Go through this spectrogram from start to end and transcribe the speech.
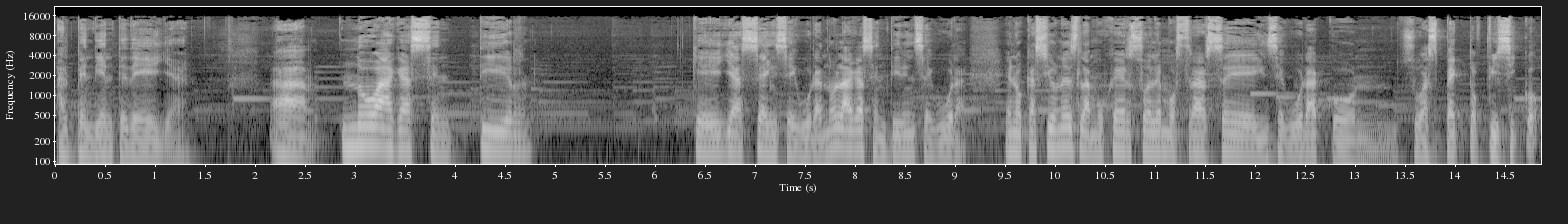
al pendiente de ella. Uh, no hagas sentir que ella sea insegura, no la haga sentir insegura. En ocasiones la mujer suele mostrarse insegura con su aspecto físico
